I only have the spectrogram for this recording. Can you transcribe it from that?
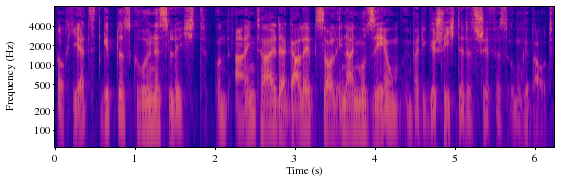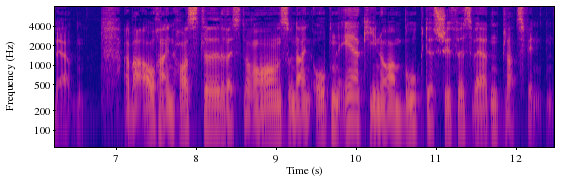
Doch jetzt gibt es grünes Licht und ein Teil der Galeb soll in ein Museum über die Geschichte des Schiffes umgebaut werden. Aber auch ein Hostel, Restaurants und ein Open-Air-Kino am Bug des Schiffes werden Platz finden.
